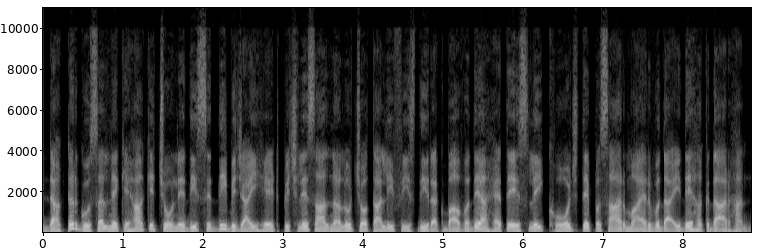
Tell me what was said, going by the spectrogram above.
ਡਾਕਟਰ ਗੋਸਲ ਨੇ ਕਿਹਾ ਕਿ ਝੋਨੇ ਦੀ ਸਿੱਧੀ ਬਿਜਾਈ ਹੇਠ ਪਿਛਲੇ ਸਾਲ ਨਾਲੋਂ 44% ਦੀ ਰਕਬਾ ਵਧਿਆ ਹੈ ਤੇ ਇਸ ਲਈ ਖੋਜ ਤੇ ਪਸਾਰ ਮਾਇਰ ਵਧਾਈ ਦੇ ਹੱਕਦਾਰ ਹਨ।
